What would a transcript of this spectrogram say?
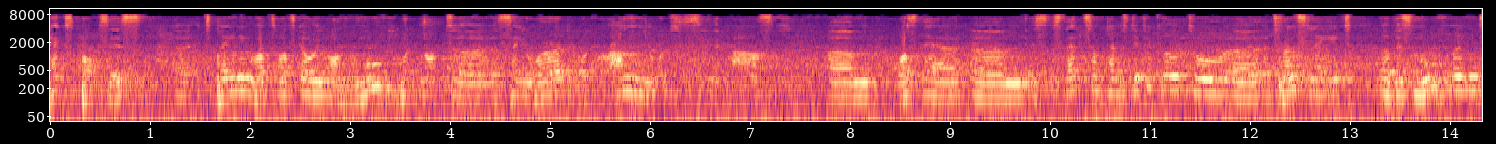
text boxes uh, explaining what's, what's going on. The movie would not uh, say a word, it would run, you would see the cars. Um, was there, um, is, is, that sometimes difficult to uh, translate this movement,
